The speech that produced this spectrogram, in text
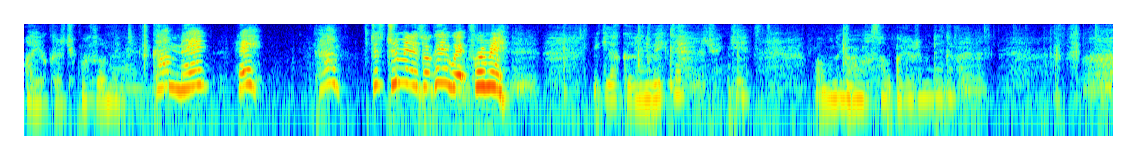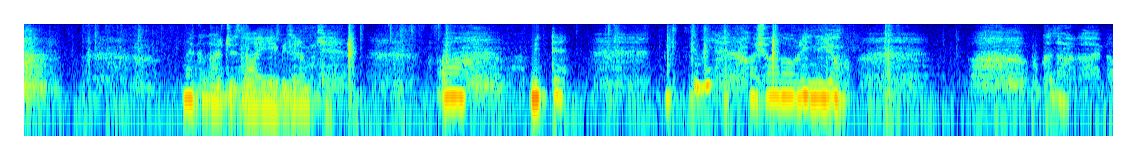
Ay yukarı çıkmak zorundayım. Come man. Hey. Come. Just two minutes okay? Wait for me. İki dakika beni bekle. Çünkü ben bunu görmezsem ölürüm dedim. Ne kadar ceza yiyebilirim ki? Aa, bitti. Bitti mi? Aşağı doğru iniliyor. Bu kadar galiba.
